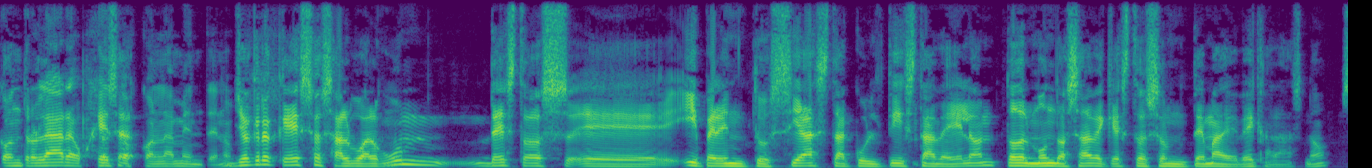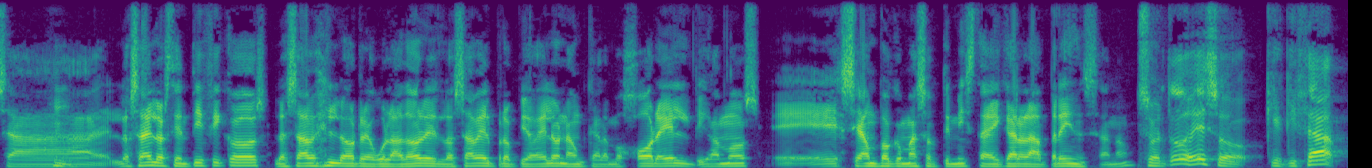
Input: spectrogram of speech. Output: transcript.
controlar objetos O sea, con la mente, ¿no? Yo creo que eso, salvo algún de estos eh, hiperentusiasta cultista de Elon, todo el mundo sabe que esto es un tema de décadas, ¿no? O sea, lo saben los científicos, lo saben los reguladores, lo sabe el propio Elon, aunque a lo mejor él, digamos, eh, sea un poco más optimista de cara a la prensa, ¿no? sobre todo eso, que quizá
